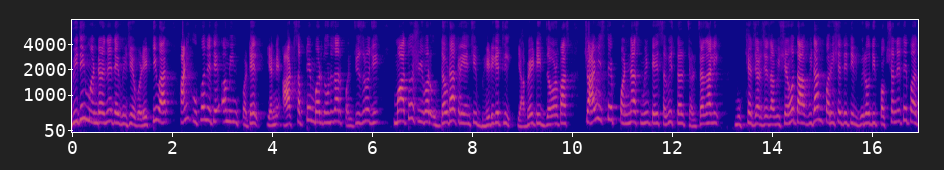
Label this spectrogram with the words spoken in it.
विधिमंडळ नेते विजय वडेट्टीवार आणि उपनेते अमीन पटेल यांनी आठ सप्टेंबर दोन हजार पंचवीस रोजी मातोश्रीवर उद्धव ठाकरे यांची भेट घेतली. या भेटीत जवळपास चाळीस ते पन्नास मिनिटे सविस्तर चर्चा झाली. मुख्य चर्चेचा विषय होता विधान परिषदेतील विरोधी पक्षनेतेपद.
